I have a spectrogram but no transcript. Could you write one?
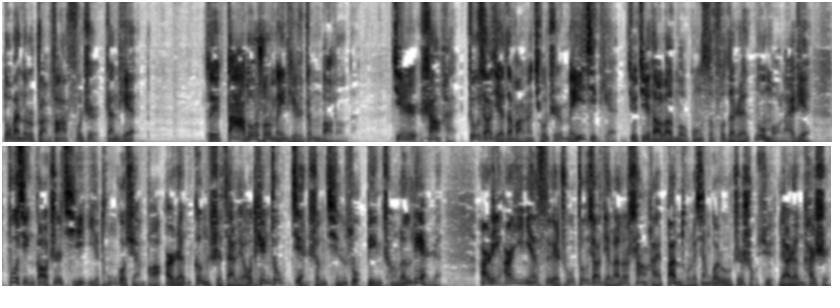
多半都是转发、复制、粘贴，所以大多数的媒体是这么报道的。近日，上海周小姐在网上求职没几天，就接到了某公司负责人陆某来电，不仅告知其已通过选拔，二人更是在聊天中渐生情愫，并成了恋人。二零二一年四月初，周小姐来到上海办妥了相关入职手续，两人开始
